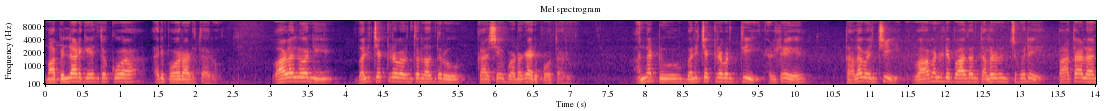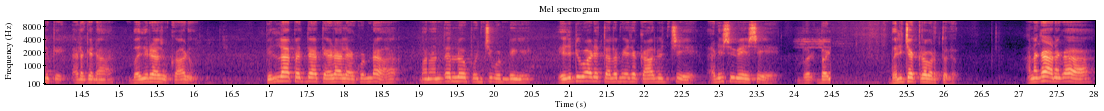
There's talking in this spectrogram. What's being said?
మా పిల్లాడికి ఏం తక్కువ? అని పోరాడతారు. వాళ్ళలోని బలిచక్రవర్తులందరూ కాసేపు అడగారిపోతారు అన్నట్టు బలిచక్రవర్తి అంటే తల వంచి వామనుడి పాదం తల ఉంచుకొని పాతాళానికి అడగిన బలిరాజు కాడు. పిల్ల పెద్ద తేడా లేకుండా మనందరిలో పొంచి ఉండి ఎదుటివాడి తల మీద కాలుంచి అణిసివేసే బ- బలి బలిచక్రవర్తులు. అనగా అనగా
